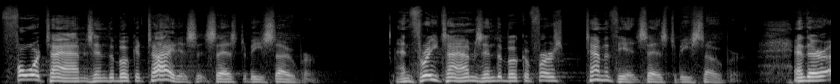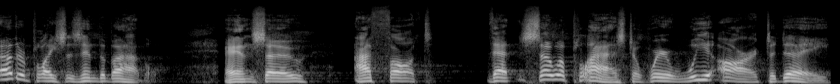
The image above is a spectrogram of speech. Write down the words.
four times in the book of Titus it says to be sober. And three times in the book of First Timothy it says to be sober. And there are other places in the Bible. And so I thought that so applies to where we are today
